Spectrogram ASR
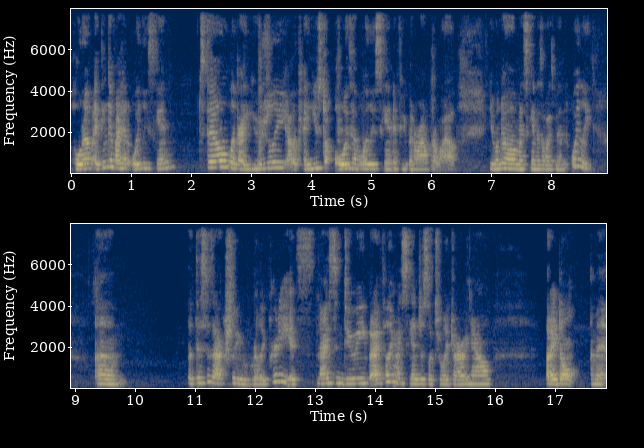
hold up. I think if I had oily skin still, like I usually, like I used to always have oily skin if you've been around for a while you will know my skin has always been oily. Um, but this is actually really pretty. It's nice and dewy, but I feel like my skin just looks really dry right now. But I don't, I mean,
